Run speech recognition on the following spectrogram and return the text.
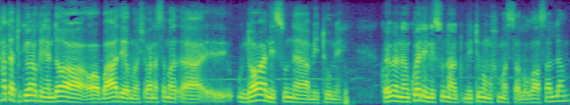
hata tukiona kwenye ndoa wa baadhi ya wanasema uh, ndoa ni sunna ya mitume. Kwa hivyo na kweli ni sunna mitume Muhammad sallallahu alaihi wasallam.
